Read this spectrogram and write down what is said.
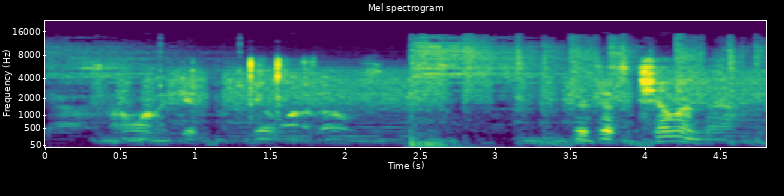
Yeah, I don't want to get near one of those. They're just chilling there.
